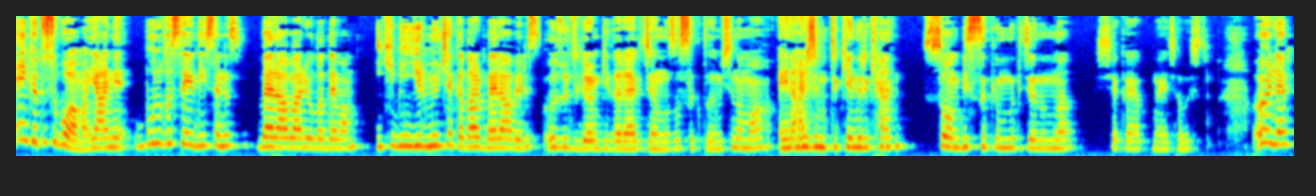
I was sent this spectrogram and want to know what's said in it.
En kötüsü bu ama yani bunu da sevdiyseniz beraber yola devam. 2023'e kadar beraberiz. Özür diliyorum giderek canınızı sıktığım için ama enerjim tükenirken son bir sıkımlık canımla şaka yapmaya çalıştım. Öyle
